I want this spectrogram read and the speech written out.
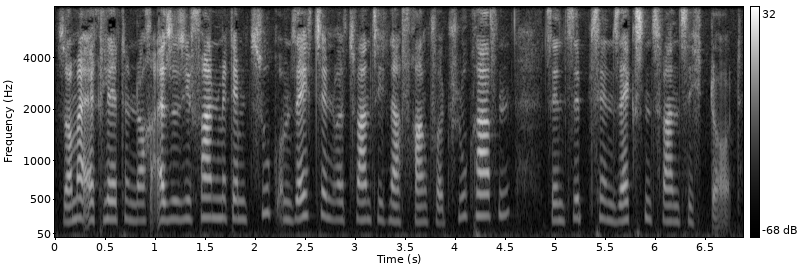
Sommer erklärte noch, also Sie fahren mit dem Zug um 16.20 Uhr nach Frankfurt Flughafen, sind 17.26 Uhr dort.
